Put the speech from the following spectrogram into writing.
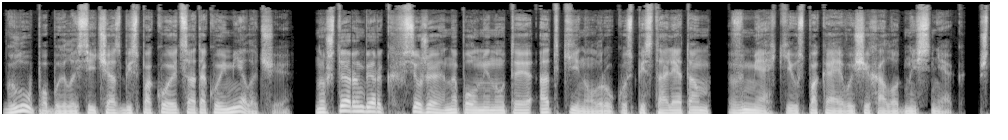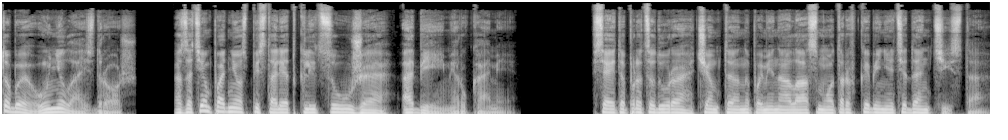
Глупо было сейчас беспокоиться о такой мелочи, но Штернберг все же на полминуты откинул руку с пистолетом в мягкий успокаивающий холодный снег, чтобы унялась дрожь а затем поднес пистолет к лицу уже обеими руками. Вся эта процедура чем-то напоминала осмотр в кабинете дантиста.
